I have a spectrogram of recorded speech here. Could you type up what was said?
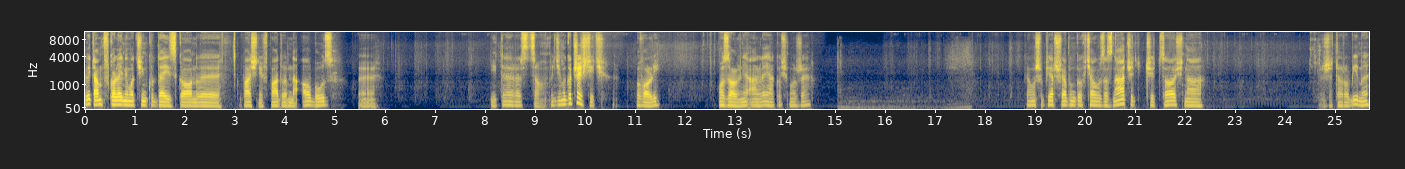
Witam w kolejnym odcinku Days Gone. Y, Właśnie wpadłem na obóz. Y, I teraz co? Będziemy go czyścić. Powoli. Mozolnie, ale jakoś może. Ja muszę pierwszy, ja bym go chciał zaznaczyć, czy coś na. że to robimy.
